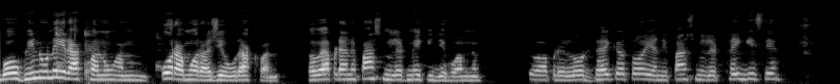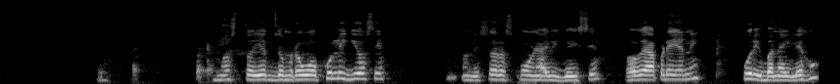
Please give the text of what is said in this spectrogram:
બહુ ભીનું નહીં રાખવાનું, આમ કોરા મોરા જેવું રાખવાનું. હવે આપણે આને પાંચ મિનિટ મેકી દેવું આમને. તો આપણે લોટ ઢાંક્યો તો એની પાંચ મિનિટ થઈ ગઈ છે. મસ્ત એકદમ રવો ફૂલી ગયો છે અને સરસ કોણ આવી ગઈ છે. હવે આપણે એની પૂરી બનાવી લેવું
